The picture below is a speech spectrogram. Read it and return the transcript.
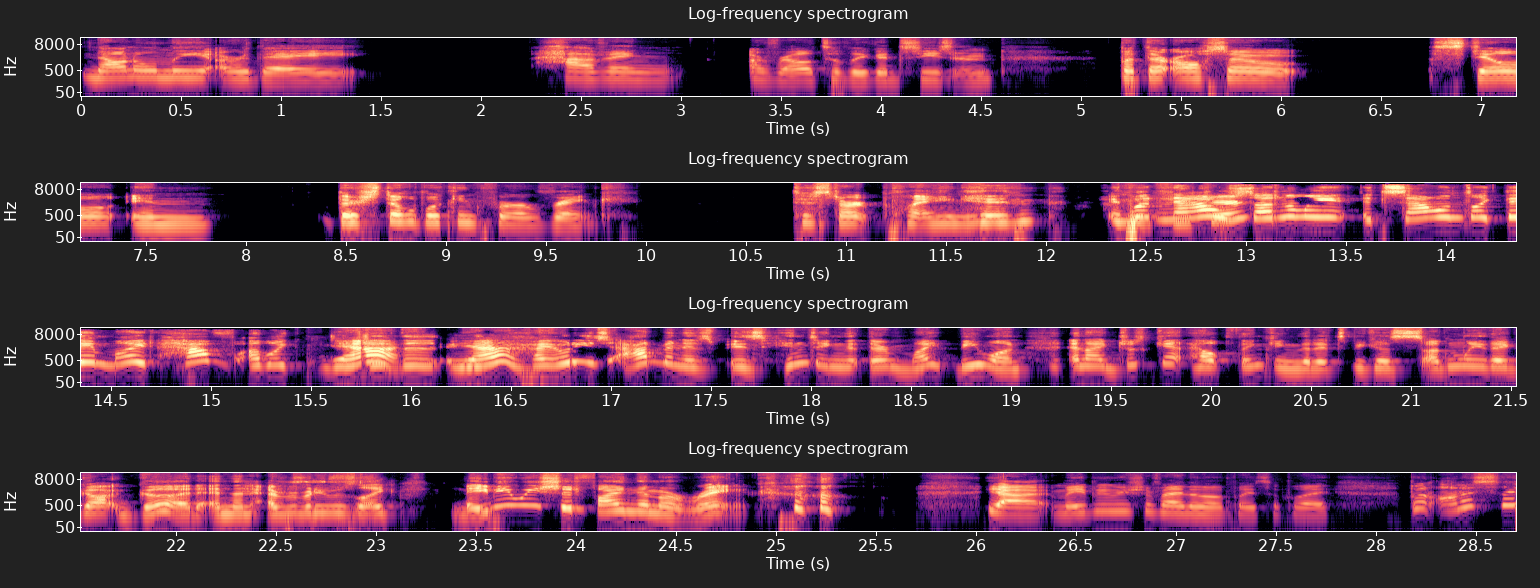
not only are they having a relatively good season, but they're also still in they're still looking for a rink to start playing in. in but now suddenly it sounds like they might have uh, like Yeah, the, the yeah. Coyotes admin is is hinting that there might be one, and I just can't help thinking that it's because suddenly they got good, and then everybody was like, maybe we should find them a rink. yeah, maybe we should find them a place to play. But honestly,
